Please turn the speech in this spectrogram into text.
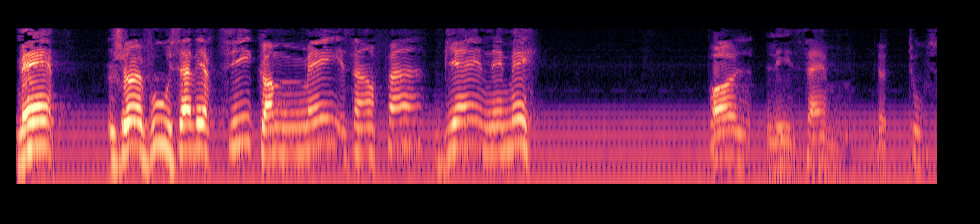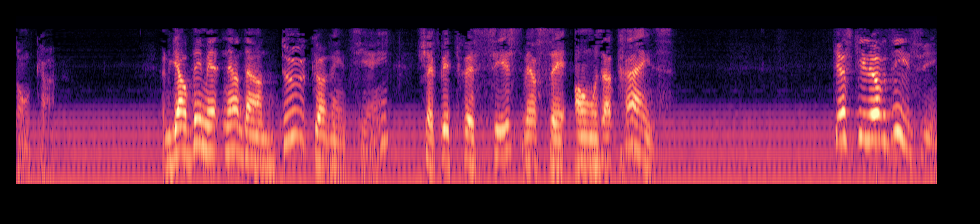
Mais je vous avertis comme mes enfants bien-aimés. Paul les aime de tout son cœur. Regardez maintenant dans 2 Corinthiens, chapitre 6, versets 11 à 13. Qu'est-ce qu'il leur dit ici?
